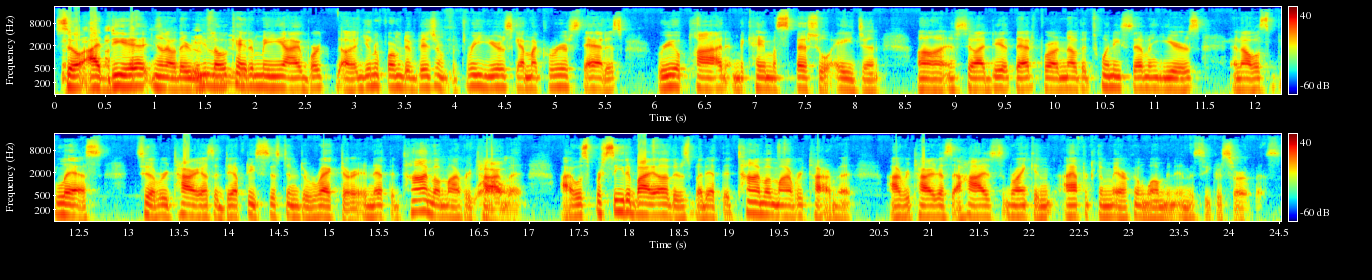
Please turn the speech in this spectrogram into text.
so I did. You know, they Good relocated me. I worked uh, uniform division for three years, got my career status, reapplied, and became a special agent. Uh, and so I did that for another 27 years, and I was blessed to retire as a deputy assistant director. And at the time of my retirement, I was preceded by others, but at the time of my retirement, I retired as the highest ranking African American woman in the Secret Service.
